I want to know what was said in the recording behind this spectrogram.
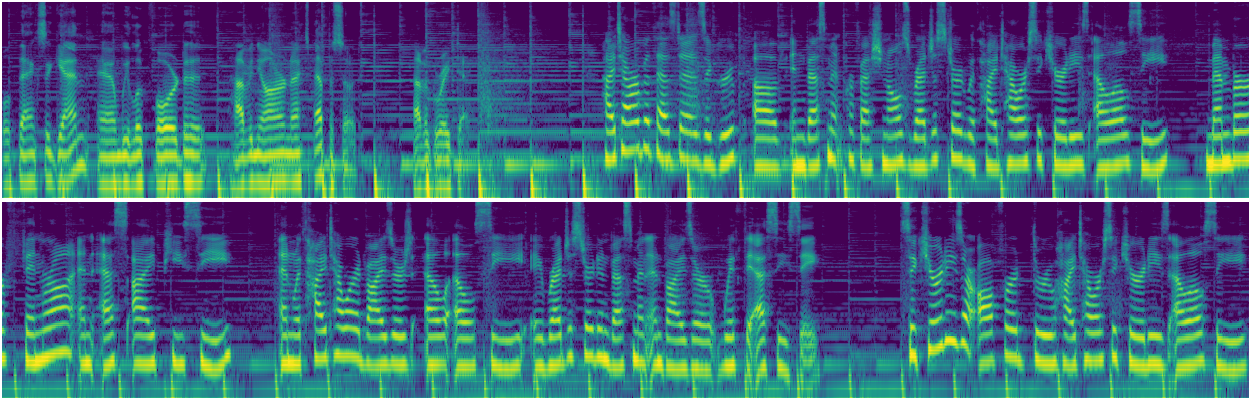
Well, thanks again. And we look forward to having you on our next episode. Have a great day. Hightower Bethesda is a group of investment professionals registered with Hightower Securities LLC, member FINRA and SIPC, and with Hightower Advisors LLC, a registered investment advisor with the SEC. Securities are offered through Hightower Securities LLC.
